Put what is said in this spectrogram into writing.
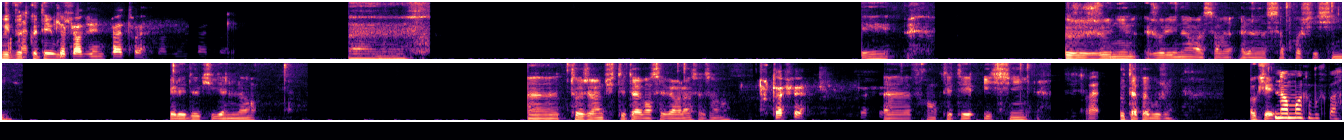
Oui, de votre côté, Qui a perdu une patte, ouais. Euh... Et... Jolinard, elle s'approche ici. Et les deux qui viennent là. Euh, toi, Jérôme, tu t'étais avancé vers là, c'est ça Tout à fait. euh, Franck, t'étais ici. Ouais. Flo, t'as pas bougé. Ok. Non, moi je bouge pas.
